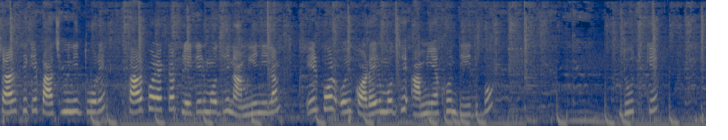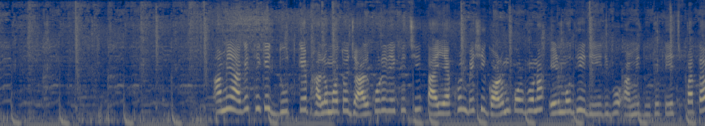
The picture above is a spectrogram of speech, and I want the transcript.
চার থেকে পাঁচ মিনিট ধরে তারপর একটা প্লেটের মধ্যে নামিয়ে নিলাম। এরপর ওই কড়াইয়ের মধ্যে আমি এখন দিয়ে দিব দুধকে। আমি আগে থেকে দুধকে ভালো মতো জাল করে রেখেছি, তাই এখন বেশি গরম করব না। এর মধ্যেই দিয়ে দিব আমি দুটো তেজপাতা।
